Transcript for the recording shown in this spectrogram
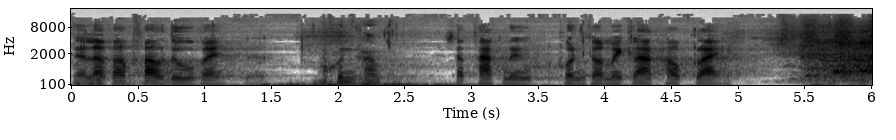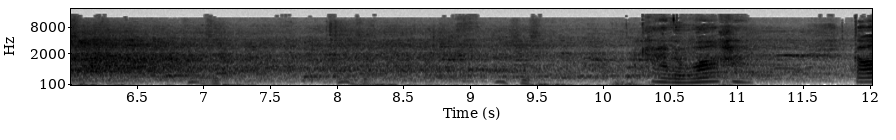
แต่เราก็เฝ้าดูไปขอบคุณครับ สักพักหนึ่งคนก็ไม่กล้าเข้าใกล้ ค่ะหลวงพ่อค่ะ ก็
